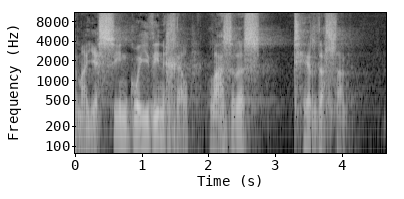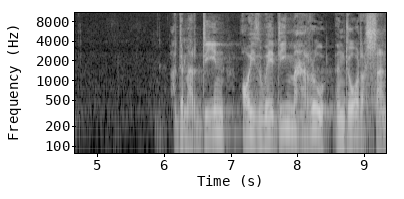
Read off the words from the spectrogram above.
dyma Iesu'n gweiddi'n uchel Lazarus tyrd allan – A dyma'r dyn oedd wedi marw yn dod allan.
